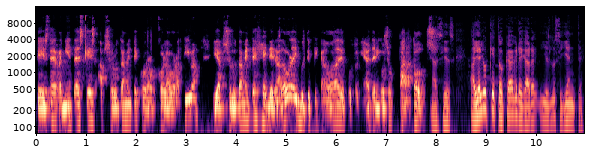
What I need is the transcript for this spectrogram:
esta herramienta es que es absolutamente colaborativa y absolutamente generadora y multiplicadora de oportunidades de negocio para todos. Así es. Hay algo que toca agregar y es lo siguiente.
